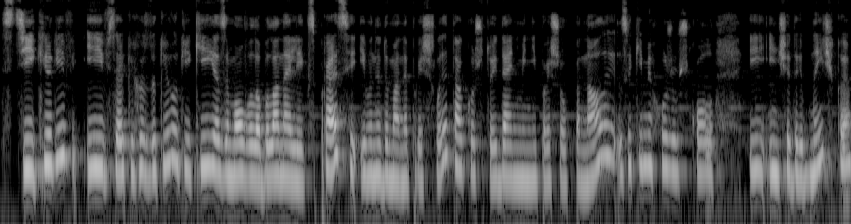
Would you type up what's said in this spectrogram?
стікерів і всяких роздуківок, які я замовила, була на Аліекспресі, і вони до мене прийшли. Також той день мені прийшов пенали, з яким я ходжу в школу, і інші дрібнички.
